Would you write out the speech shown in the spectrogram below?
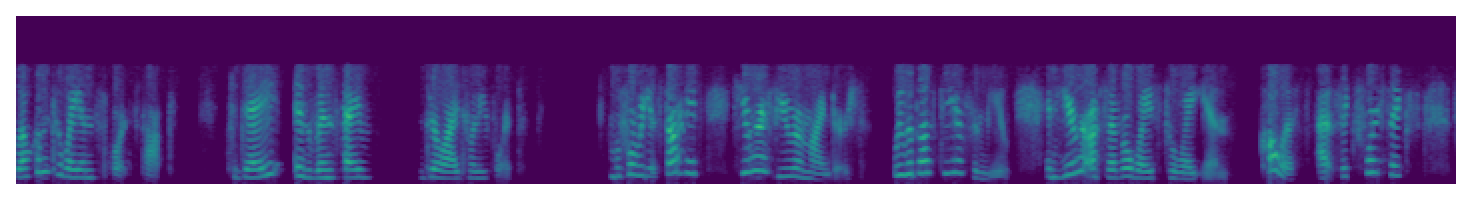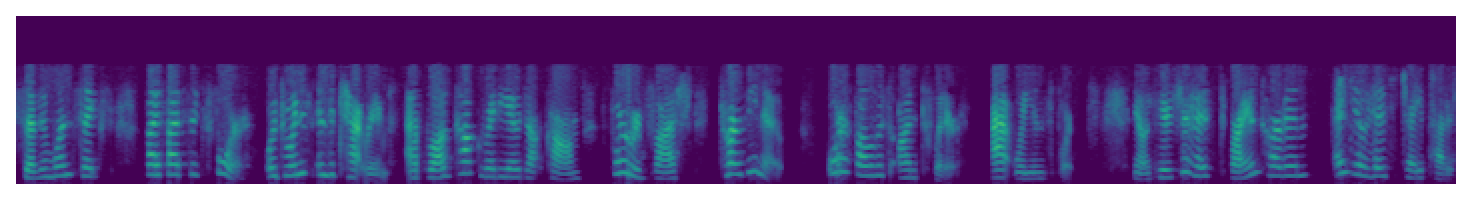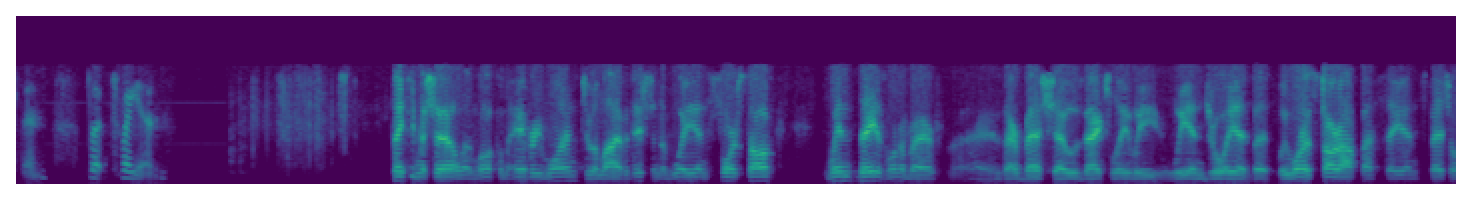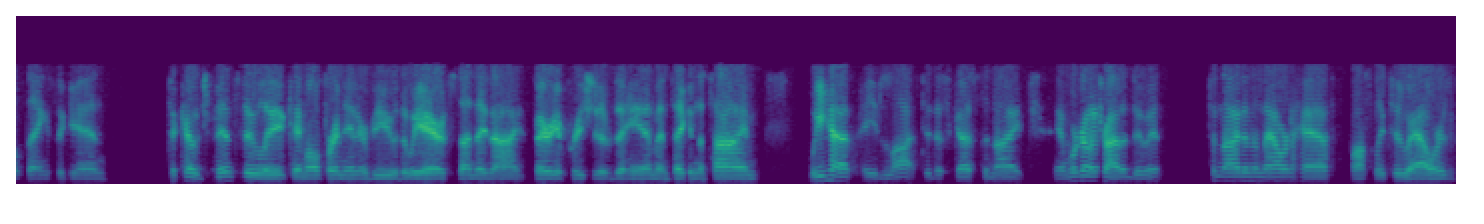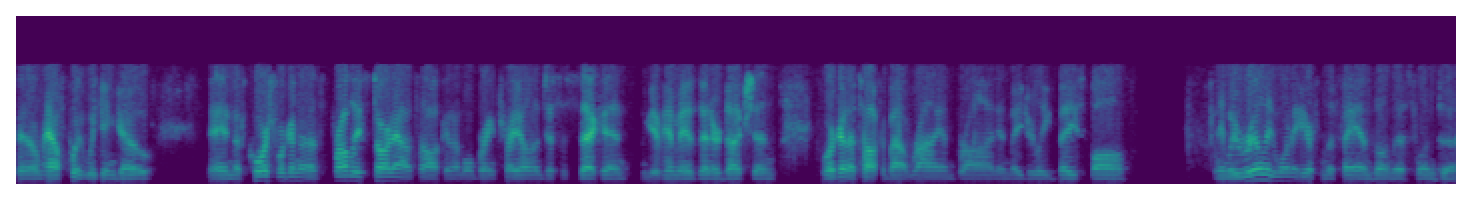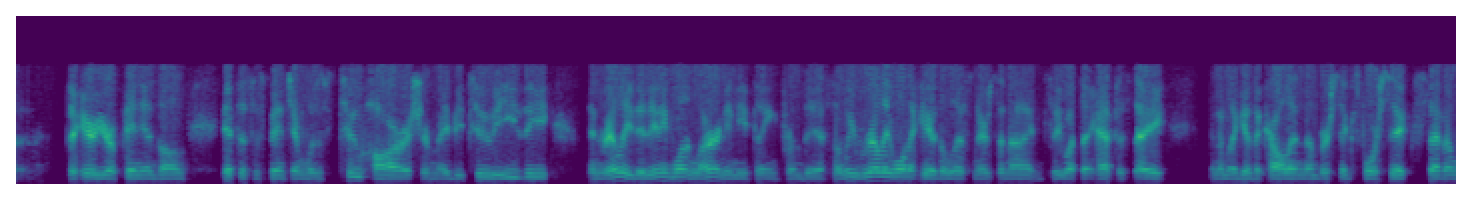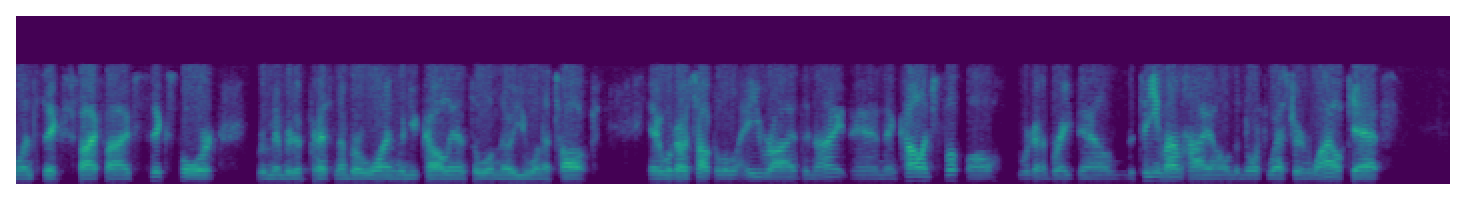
Welcome to Weigh In Sports Talk. Today is Wednesday, July 24th. Before we get started, here are a few reminders. We would love to hear from you, and here are several ways to weigh in. Call us at 646 716 5564 or join us in the chat room at blogtalkradio.com forward slash Tarvino or follow us on Twitter at Weigh In Sports. Now, here's your host, Brian Tarvin, and co host, Trey Patterson let's weigh in. Thank you, Michelle, and welcome everyone to a live edition of Weigh In Sports Talk. Wednesday is one of our uh, is our best shows. Actually, we we enjoy it, but we want to start off by saying special thanks again to Coach Vince Dooley. He came on for an interview that we aired Sunday night. Very appreciative to him and taking the time. We have a lot to discuss tonight, and we're going to try to do it tonight in an hour and a half, possibly two hours, depending on how quick we can go. And of course, we're going to probably start out talking. I'm going to bring Trey on in just a second, give him his introduction. We're going to talk about Ryan Braun in Major League Baseball, and we really want to hear from the fans on this one to to hear your opinions on if the suspension was too harsh or maybe too easy, and really did anyone learn anything from this? So we really want to hear the listeners tonight and see what they have to say. And I'm going to give the call in number six four six seven one six five five six four. Remember to press number one when you call in so we'll know you want to talk. And we're going to talk a little A-Rod tonight. And in college football, we're going to break down the team I'm high on, the Northwestern Wildcats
